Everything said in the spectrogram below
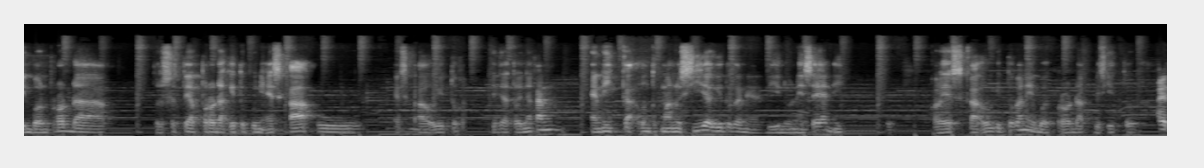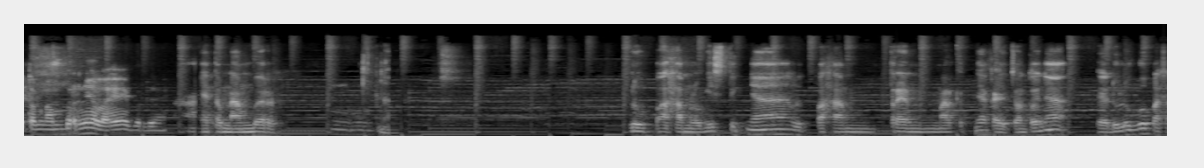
inbound produk terus setiap produk itu punya SKU SKU itu kan jatuhnya kan NIK untuk manusia gitu kan ya di Indonesia NIK kalau SKU gitu kan ya buat produk di situ Item number-nya lah ya berarti. Nah, item number Hmm. lu paham logistiknya, lu paham tren marketnya kayak contohnya ya dulu gue pas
